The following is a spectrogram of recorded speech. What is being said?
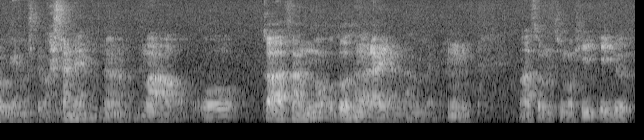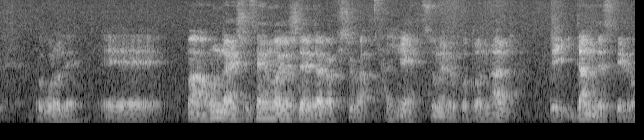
表現をしてましたね、うん、まあお母さんのお父さんがライアンなので、うん。まあ、その血も引いているところで、えーまあ、本来主戦は吉田豊騎手が、ね、はい、務めることになっていたんですけど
